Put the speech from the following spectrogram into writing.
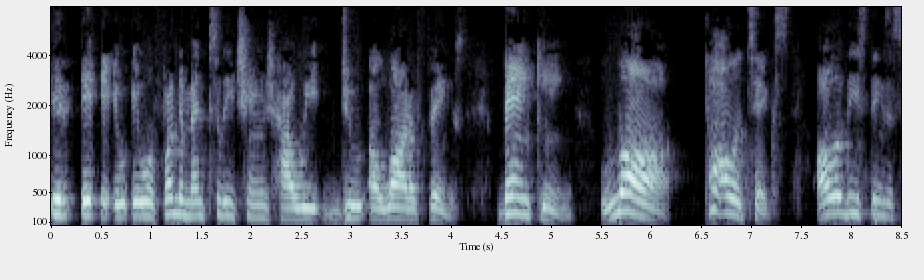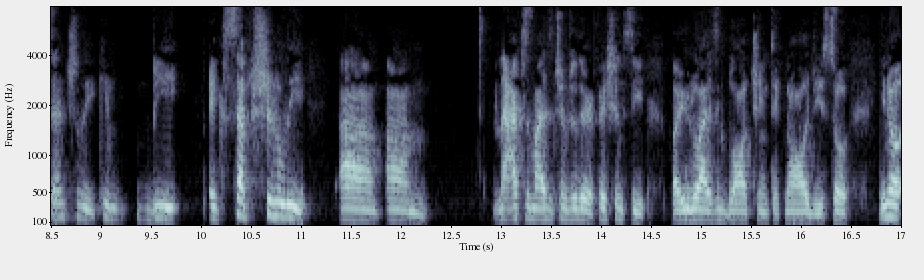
it, it, it, it will fundamentally change how we do a lot of things banking law politics all of these things essentially can be exceptionally um, um, maximized in terms of their efficiency by utilizing blockchain technology so you know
